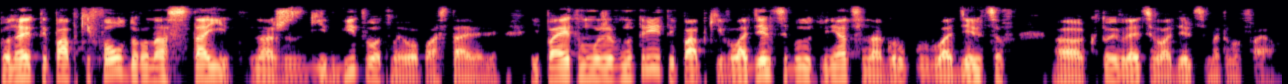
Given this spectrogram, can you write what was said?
то на этой папке folder у нас стоит наш sgit-бит, вот мы его поставили. И поэтому уже внутри этой папки владельцы будут меняться на группу владельцев, э, кто является владельцем этого файла.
